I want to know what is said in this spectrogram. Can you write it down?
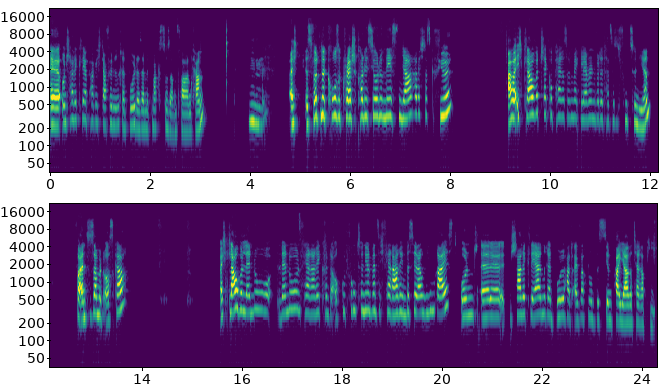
Äh, und Charles Leclerc packe ich dafür in den Red Bull, dass er mit Max zusammenfahren kann. Hm. Ich, es wird eine große Crash-Kollision im nächsten Jahr, habe ich das Gefühl. Aber ich glaube, Checo Perez in McLaren würde tatsächlich funktionieren. Vor allem zusammen mit Oscar. Ich glaube, Lando, Lando und Ferrari könnte auch gut funktionieren, wenn sich Ferrari ein bisschen am Riemen reißt. Und äh, Charles Leclerc in Red Bull hat einfach nur ein bisschen ein paar Jahre Therapie.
